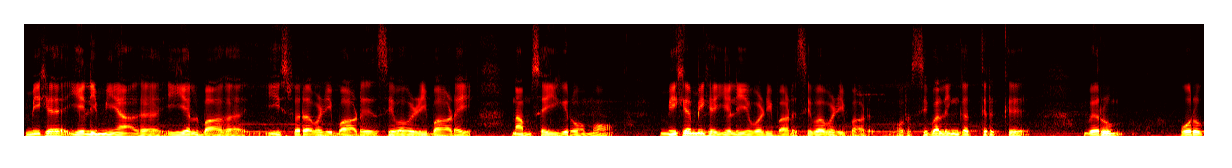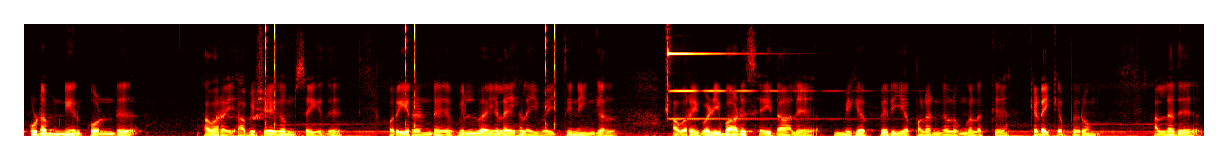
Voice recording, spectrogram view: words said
மிக எளிமையாக இயல்பாக ஈஸ்வர வழிபாடு சிவ வழிபாடை நாம் செய்கிறோமோ? மிக மிக எளிய வழிபாடு சிவ வழிபாடு. ஒரு சிவலிங்கத்திற்கு வெறும் ஒரு குடம் நீர் கொண்டு அவரை அபிஷேகம் செய்து ஒரு இரண்டு வில்வ இலைகளை வைத்து நீங்கள் அவரை வழிபாடு செய்தாலே மிகப்பெரிய பலன்கள் உங்களுக்கு கிடைக்கப்பெறும். அல்லது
